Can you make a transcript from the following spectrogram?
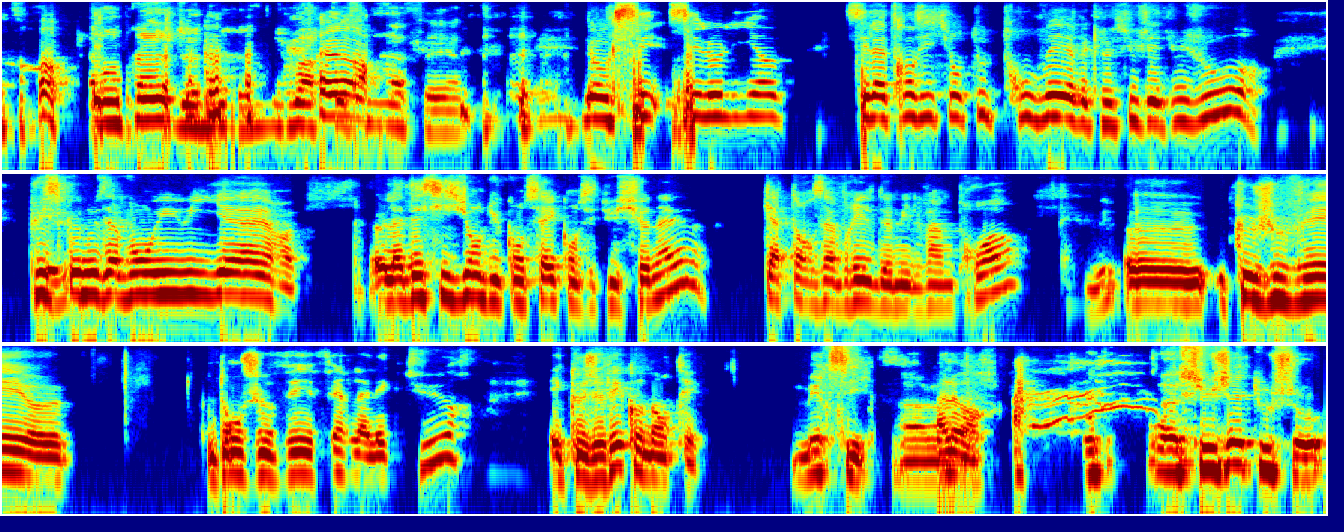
avantage de de- d'avoir Alors. tout ça à faire. Donc c'est le lien, c'est la transition toute trouvée avec le sujet du jour, puisque nous avons eu hier euh, la décision du Conseil constitutionnel, 14 avril 2023, Oui. euh, que je vais, euh, dont je vais faire la lecture et que je vais commenter. Merci. Alors, Alors, un sujet tout chaud.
